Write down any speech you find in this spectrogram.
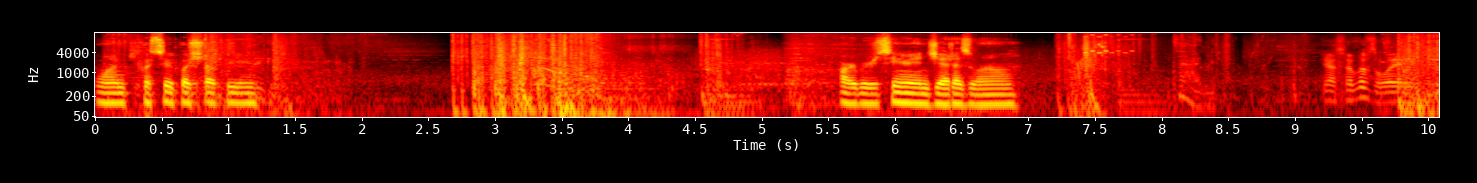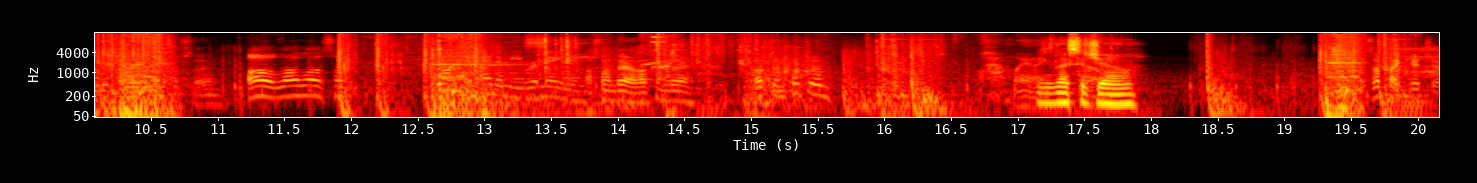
One push push up here. Harbor's here and Jett as well. Yeah, so it was late. Oh, la la. Some... One enemy remaining. Last one there. Last one there. Touch him. Touch him. He's next to Joe. It's up by kitchen.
